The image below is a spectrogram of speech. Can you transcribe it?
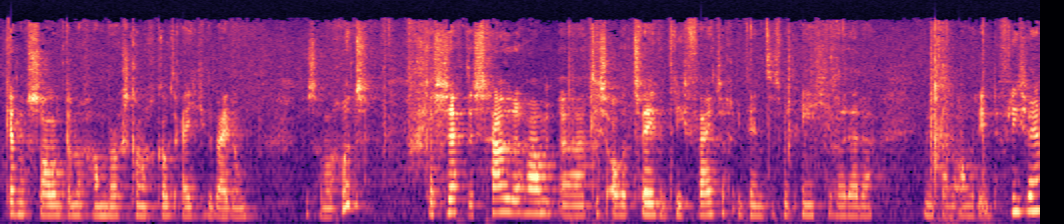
Ik heb nog zalm, ik heb nog hamburgers, ik kan nog gekookt eitje erbij doen. Dat is allemaal goed. Zoals gezegd, de schouderham. Uh, het is altijd 2 voor 3,50. Ik denk dat het met eentje wel redden. En dan kan de andere in de vriezer.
